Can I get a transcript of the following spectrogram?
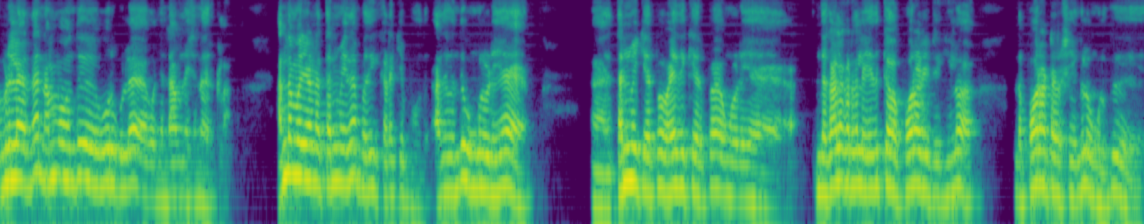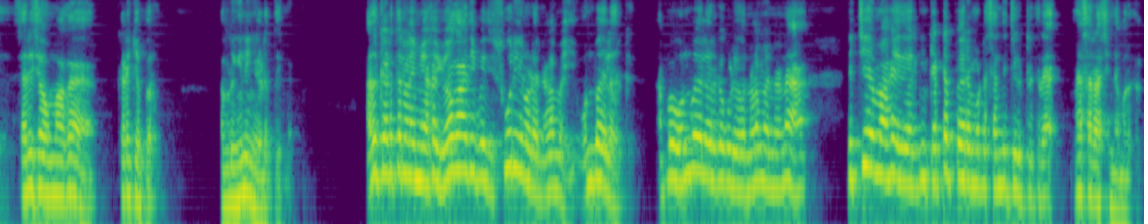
இப்படிலாம் இருந்தால் நம்ம வந்து ஊருக்குள்ளே கொஞ்சம் டாமினேஷனாக இருக்கலாம். அந்த மாதிரியான தன்மை தான் இப்போதைக்கு கிடைக்க போகுது. அது வந்து உங்களுடைய தன்மைக்கு ஏற்ப வயதுக்கு ஏற்ப உங்களுடைய இந்த காலகட்டத்தில் எதுக்காக போராடிட்டு இருக்கீங்களோ அந்த போராட்ட விஷயங்கள் உங்களுக்கு சரிசமமாக கிடைக்கப்பெறும். அப்படிங்க நீங்கள் எடுத்துங்க. அதுக்கு அடுத்த நிலைமையாக யோகாதிபதி சூரியனோட நிலைமை ஒன்பதில் இருக்குது அப்போ ஒன்பதில் இருக்கக்கூடிய ஒரு நிலைமை என்னென்னா நிச்சயமாக இது வரைக்கும் கெட்ட பேரை மட்டும் சந்திச்சுக்கிட்டு இருக்கிற மேசராசி நபர்கள்.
